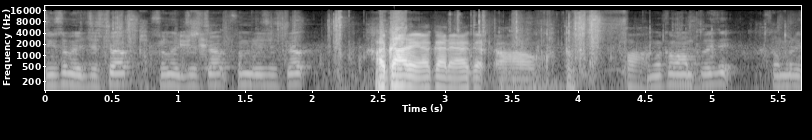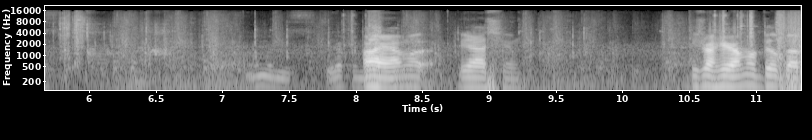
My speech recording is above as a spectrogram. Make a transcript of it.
think somebody just dropped. Somebody just dropped. Somebody just dropped. I got it. I got it. I got. Oh, what the fuck. I'm gonna come on, place it. Somebody's. Alright, I'm gonna. Yeah, I see him. He's right here. I'm gonna build that.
